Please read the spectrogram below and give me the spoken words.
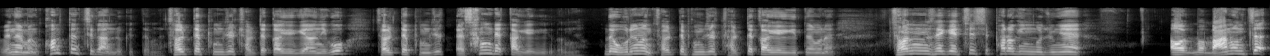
왜냐면 컨텐츠가 안 좋기 때문에 절대 품질 절대 가격이 아니고 절대 품질 상대 가격이거든요. 근데 우리는 절대 품질 절대 가격이기 때문에 전 세계 78억 인구 중에 어 뭐 만 원짜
